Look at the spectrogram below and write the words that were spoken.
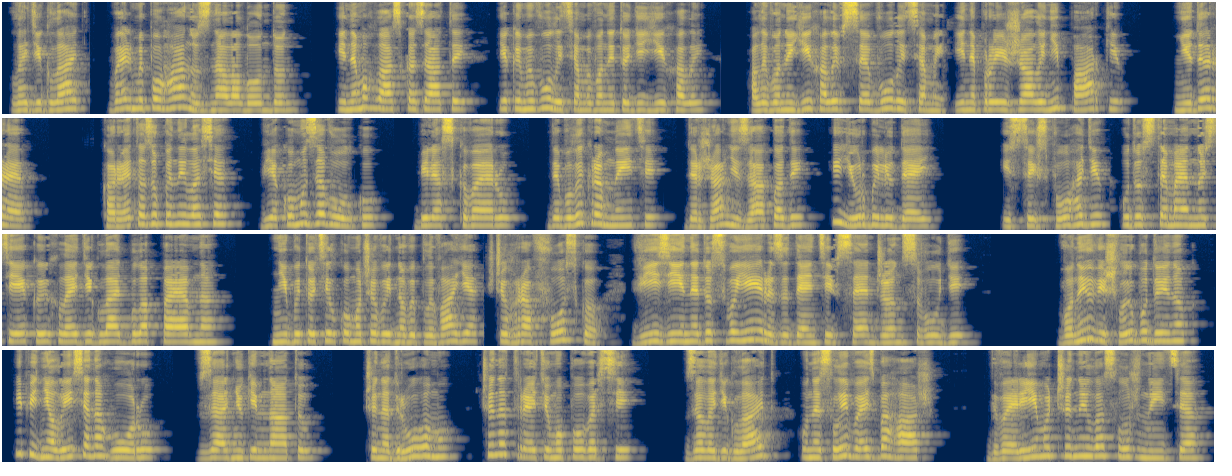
Леді Глайд вельми погано знала Лондон і не могла сказати, якими вулицями вони тоді їхали, але вони їхали все вулицями і не проїжджали ні парків, ні дерев. Карета зупинилася в якомусь завулку біля скверу, де були крамниці, державні заклади і юрби людей. Із цих спогадів, у достеменності яких леді Глайд була певна, нібито цілком очевидно випливає, що граф Фоско віз її не до своєї резиденції в Сент Джонс Вуді. Вони увійшли в будинок і піднялися на гору, в задню кімнату, чи на другому, чи на третьому поверсі. За леді Глайд унесли весь багаж. Двері їм очинила служниця.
